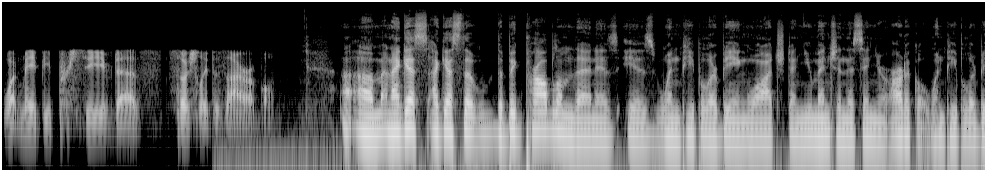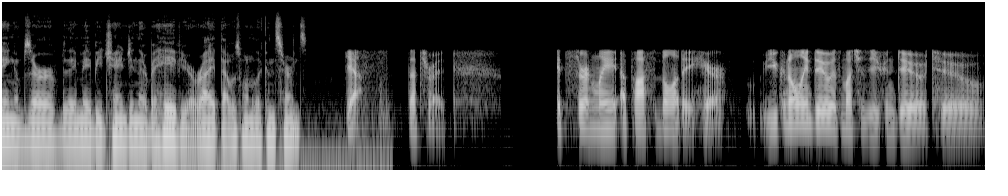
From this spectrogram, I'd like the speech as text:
what may be perceived as socially desirable. Uh, um, and I guess I guess the the big problem then is is when people are being watched, and you mentioned this in your article. When people are being observed, they may be changing their behavior. Right? That was one of the concerns. Yes, that's right. It's certainly a possibility here. You can only do as much as you can do to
